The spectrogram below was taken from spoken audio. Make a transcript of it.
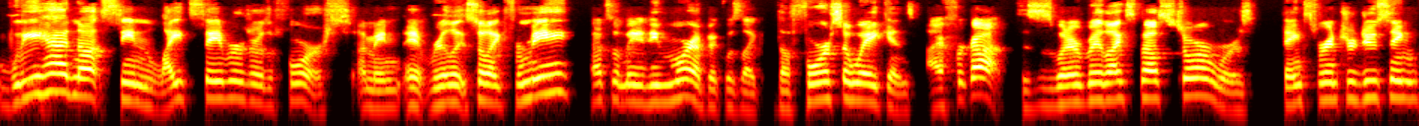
We had not seen lightsabers or the Force. I mean, it really. So, like for me, that's what made it even more epic. Was like the Force Awakens. I forgot. This is what everybody likes about Star Wars. Thanks for introducing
